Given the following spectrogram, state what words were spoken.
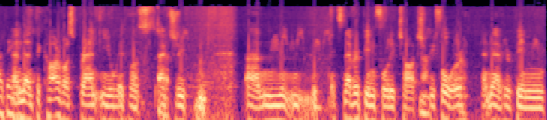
I think and then the car was brand new. It was actually um, it's never been fully charged no. before and never been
